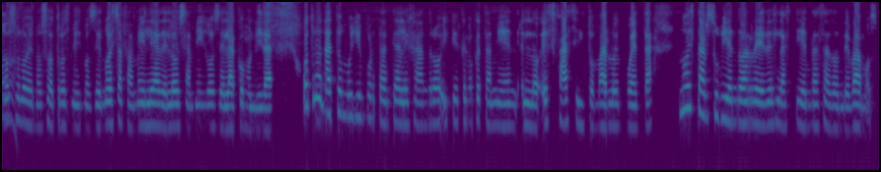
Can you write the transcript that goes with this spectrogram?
no solo de nosotros mismos, de nuestra familia, de los amigos, de la comunidad. Otro dato muy importante, Alejandro, y que creo que también lo, es fácil tomarlo en cuenta, no estar subiendo a redes las tiendas a donde vamos.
